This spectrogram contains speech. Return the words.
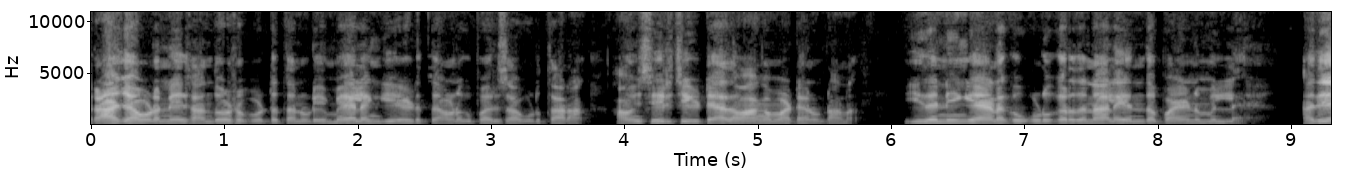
ராஜா உடனே சந்தோஷப்பட்டு தன்னுடைய மேலங்கியை எடுத்து அவனுக்கு பரிசாக கொடுத்தாரான் அவன் சிரிச்சுக்கிட்டே அதை வாங்க மாட்டேன்னு விட்டானான் இதை நீங்கள் எனக்கு கொடுக்கறதுனால எந்த பயனும் இல்லை. அதே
